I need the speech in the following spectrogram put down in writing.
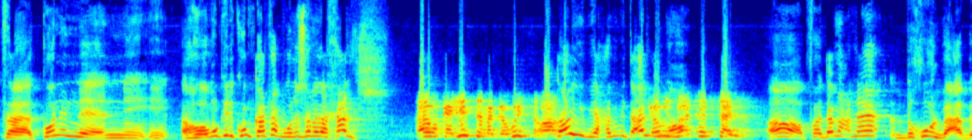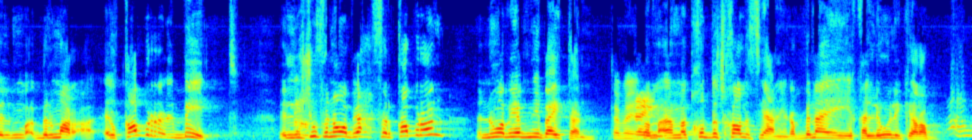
فكون إن إن هو ممكن يكون كتب ولسه ما دخلش. آه وكان لسه ما اتجوزش آه. طيب يا حبيبة قلبي اتجوز ما هو بعدها بسنة. آه فده معناه الدخول بقى بالم- بالمرأة. القبر البيت. اللي يشوف إن هو بيحفر قبرا إن هو بيبني بيتا. تمام. فما ما تخضش خالص يعني. ربنا يخليه لك يا رب. هو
